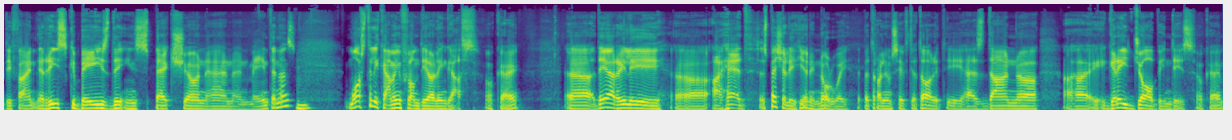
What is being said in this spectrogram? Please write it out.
define risk-based inspection and, and maintenance, mm-hmm. mostly coming from the oil and gas. Okay uh, they are really uh, ahead, especially here in Norway. The Petroleum Safety Authority has done uh, a great job in this. Okay,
